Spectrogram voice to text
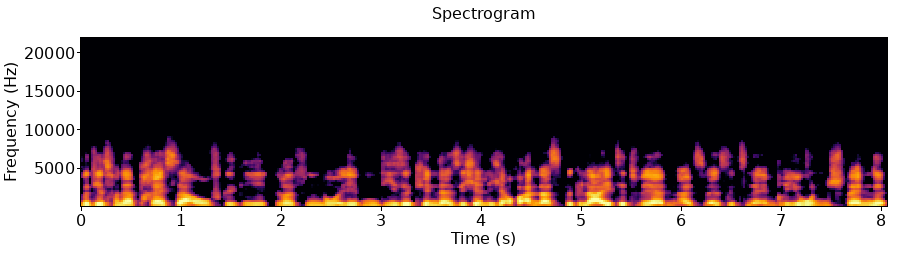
wird jetzt von der Presse aufgegriffen, wo eben diese Kinder sicherlich auch anders begleitet werden, als wäre es jetzt eine Embryonenspende,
